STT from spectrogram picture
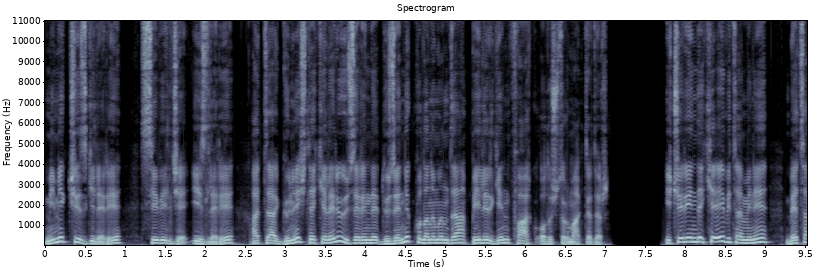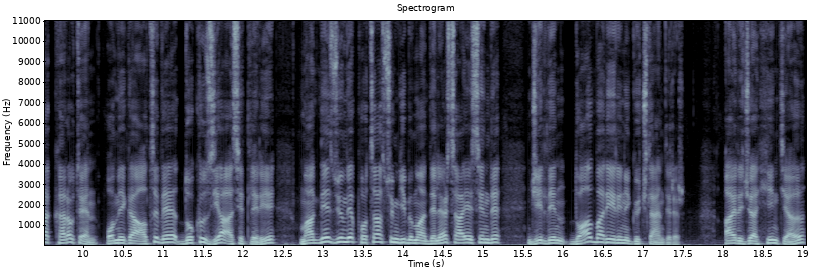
mimik çizgileri, sivilce izleri, hatta güneş lekeleri üzerinde düzenli kullanımında belirgin fark oluşturmaktadır. İçeriğindeki E vitamini, beta karoten, omega 6 ve 9 yağ asitleri, magnezyum ve potasyum gibi maddeler sayesinde cildin doğal bariyerini güçlendirir. Ayrıca Hint yağı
